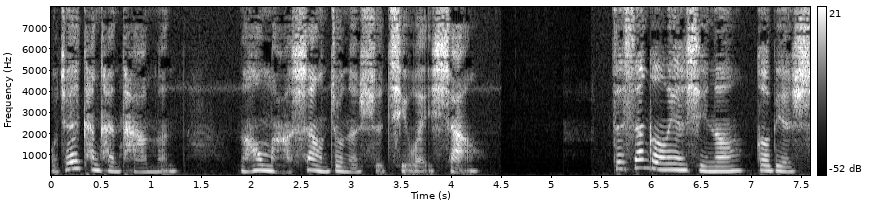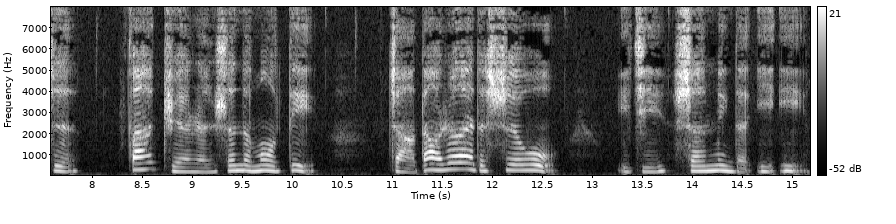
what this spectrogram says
我就会看看他们，然后马上就能拾起微笑。这三个练习呢，个别是。发掘人生的目的，找到热爱的事物，以及生命的意义。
